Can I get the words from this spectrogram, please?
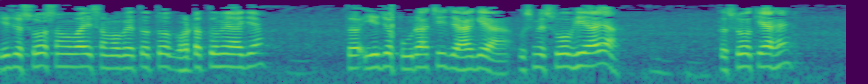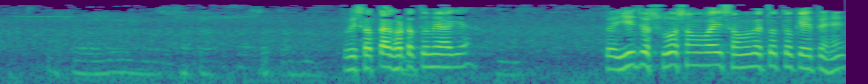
ये जो स्व समवाय समवेत तो तो घटत्व में आ गया तो ये जो पूरा चीज़ आ गया उसमें स्व भी आया? तो स्व क्या है? अभी सत्ता घटत्व में आ गया। तो ये जो स्व समवाय समवे तो, तो कहते हैं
